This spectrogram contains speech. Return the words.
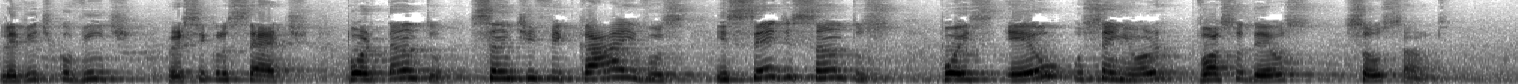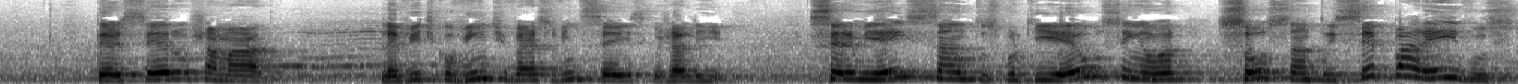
Levítico 20, versículo 7. Portanto, santificai-vos e sede santos, pois eu, o Senhor, vosso Deus, sou santo. Terceiro chamado, Levítico 20, verso 26, que eu já li. Ser-me-eis santos, porque eu, o Senhor, sou santo, e separei-vos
